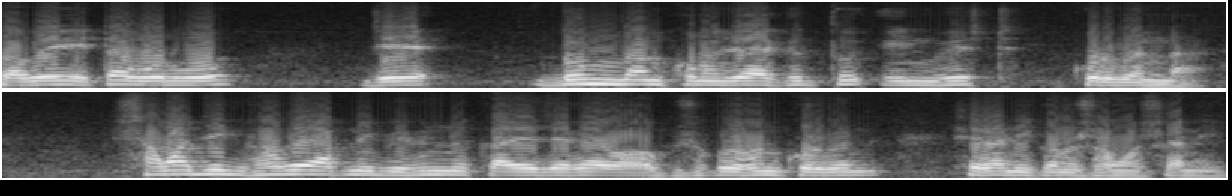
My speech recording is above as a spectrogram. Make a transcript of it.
তবে এটা বলব যে দুমদাম কোনো জায়গায় কিন্তু ইনভেস্ট করবেন না। সামাজিকভাবে আপনি বিভিন্ন কাজের জায়গায় অংশগ্রহণ করবেন, সেটা নিয়ে কোনো সমস্যা নেই।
